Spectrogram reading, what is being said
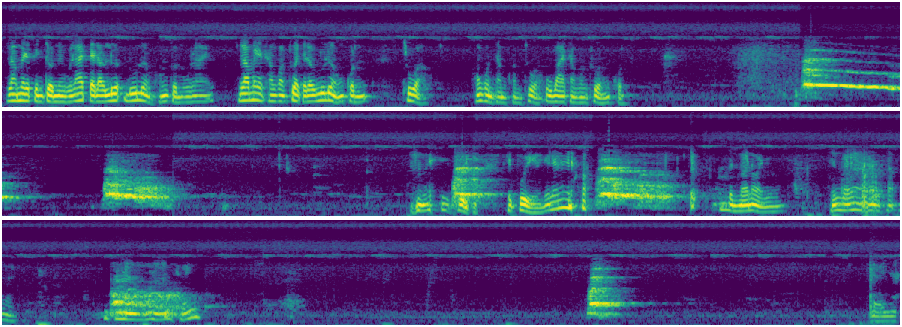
เราไม่ได้เป็นโจรเป็นผู้ร้ายแต่เราเลือกรู้เรื่องของโจรผู้ร้ายเราไม่ได้ทำความชั่วแต่เรารู้เรื่องของคนชั่ว ของคนทำความชั่ว อุบายทำความชั่วของคนไม่พูด ไม่พูดอย่างนี้นะเนาะเป็นมาหน่อยอยู่เห็นไหมว่าให้พระเลยนั่งนั่งเฉยเลยนะ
